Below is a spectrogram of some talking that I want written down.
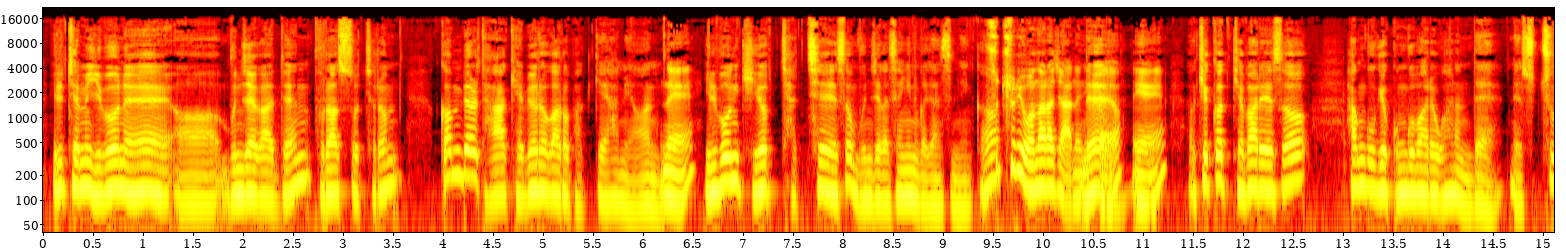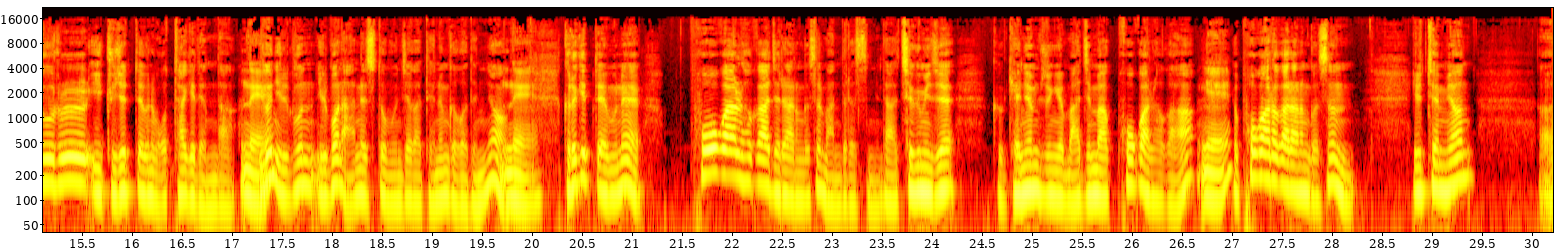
이를테면 이번에 어 문제가 된 불화수소처럼 건별 다 개별 허가로 받게 하면 네. 일본 기업 자체에서 문제가 생기는 거지 않습니까? 수출이 원활하지 않으니까요. 네. 예. 기껏 개발해서 한국에 공급하려고 하는데 네, 수출을 이 규제 때문에 못하게 된다. 네. 이건 일본 일본 안에서도 문제가 되는 거거든요. 네. 그렇기 때문에 포괄 허가제라는 것을 만들었습니다. 지금 이제 그 개념 중에 마지막 포괄 허가. 네. 포괄 허가라는 것은 일테면 어,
